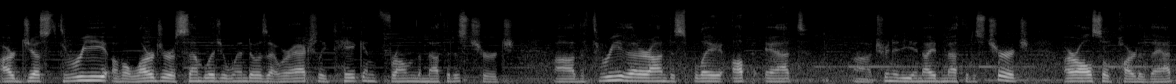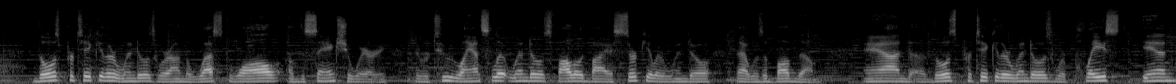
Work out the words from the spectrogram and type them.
are just three of a larger assemblage of windows that were actually taken from the Methodist Church Uh, the three that are on display up at uh, Trinity United Methodist Church are also part of that. Those particular windows were on the west wall of the sanctuary. There were two lancet windows followed by a circular window that was above them. And uh, those particular windows were placed in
